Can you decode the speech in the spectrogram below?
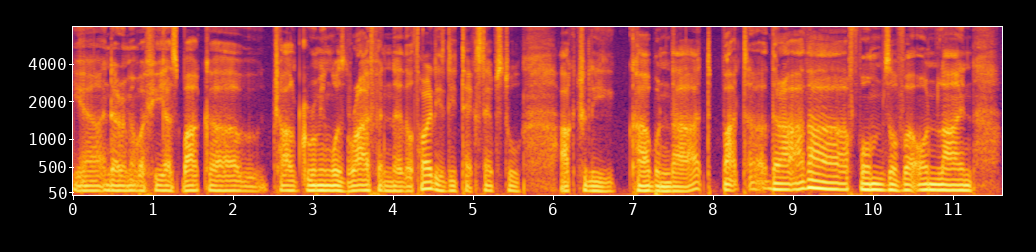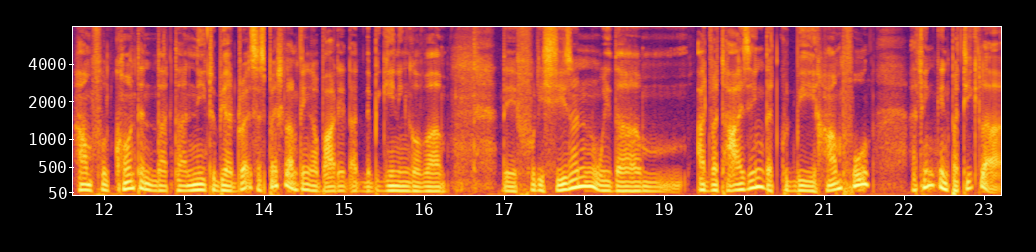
Yeah, and I remember a few years back, uh, child grooming was rife, and uh, the authorities did take steps to actually curb on that. But uh, there are other forms of uh, online harmful content that uh, need to be addressed. Especially, I'm thinking about it at the beginning of um, the footy season with um, advertising that could be harmful. I think, in particular,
